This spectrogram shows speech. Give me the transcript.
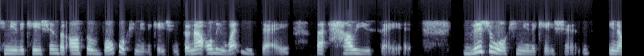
communication, but also vocal communication. So, not only what you say, but how you say it. Visual communication, you know,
